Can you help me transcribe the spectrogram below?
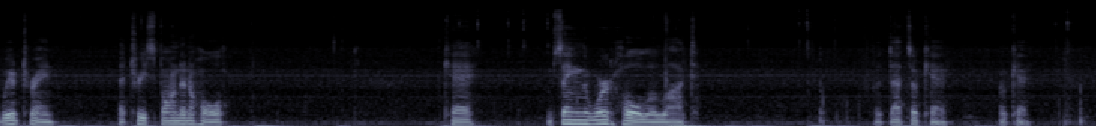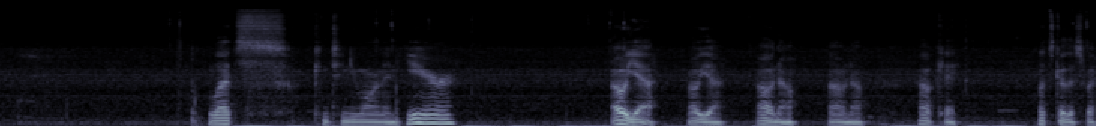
weird terrain. That tree spawned in a hole. Okay. I'm saying the word hole a lot. But that's okay. Okay. Let's continue on in here. Oh yeah. Oh yeah. Oh no. Oh no. Okay. Let's go this way.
